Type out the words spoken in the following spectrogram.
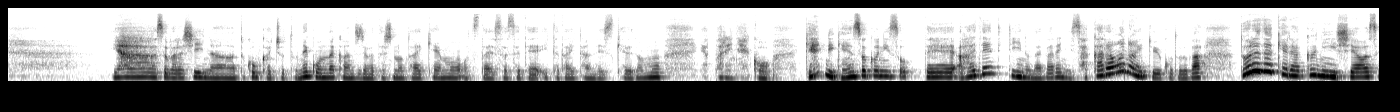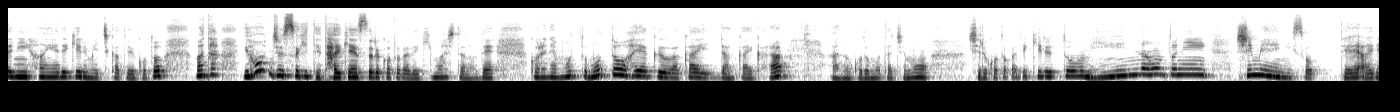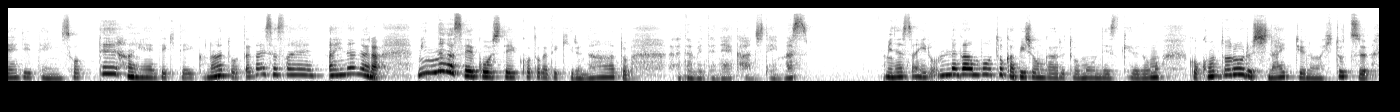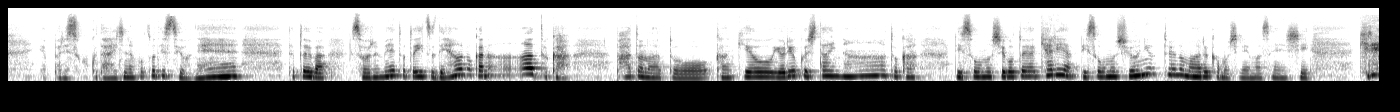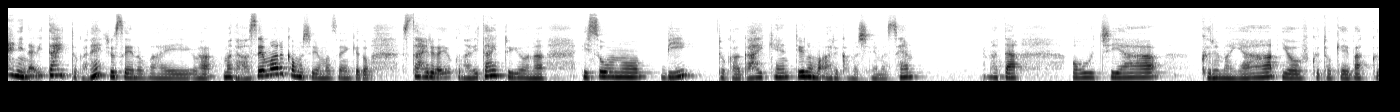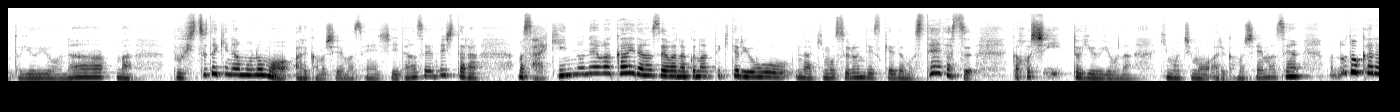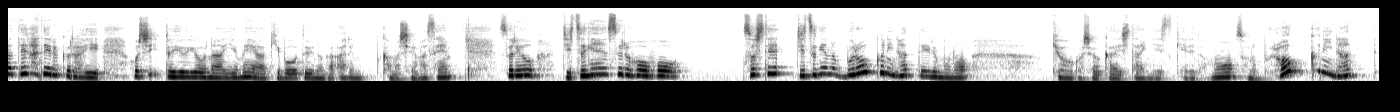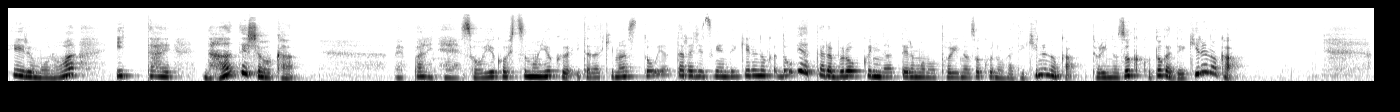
いやー素晴らしいなと今回ちょっとねこんな感じで私の体験もお伝えさせていただいたんですけれどもやっぱりねこう原理原則に沿ってアイデンティティの流れに逆らわないということがどれだけ楽に幸せに反映できる道かということまた40過ぎて体験することができましたのでこれねもっともっと早く若い段階からあの子どもたちも知ることができるとみんな本当に使命に沿っててアイデンティティに沿って反映できていくなとお互い支え合いながらみんなが成功していくことができるなと改めてね感じています。皆さんいろんな願望とかビジョンがあると思うんですけれどもこうコントロールしないっていうのは一つやっぱりすごく大事なことですよね。例えばソウルメイトといつ出会うのかなとかパートナーと関係をより良くしたいなとか理想の仕事やキャリア理想の収入というのもあるかもしれませんし綺麗になりたいとかね女性の場合はまあ男性もあるかもしれませんけどスタイルが良くなりたいというような理想の美とか外見っていうのもあるかもしれません。またお家や車や洋服時計バッグというような、まあ、物質的なものもあるかもしれませんし男性でしたら、まあ、最近のね若い男性はなくなってきてるような気もするんですけれどもステータスが欲しいというような気持ちもあるかもしれません、まあ、喉から手が出るくらい欲しいというような夢や希望というのがあるかもしれません。それを実現する方法そして実現のブロックになっているもの今日ご紹介したいんですけれどもそのブロックになっているものは一体何でしょうか？やっぱりねそういうご質問よくいただきます。どうやったら実現できるのか？どうやったらブロックになっているものを取り除くのができるのか？取り除くことができるのか？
